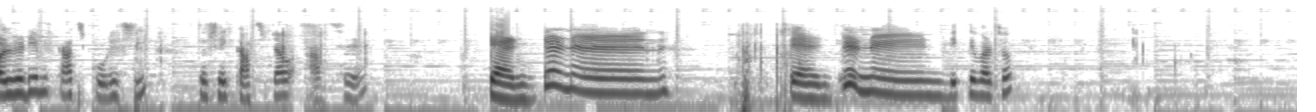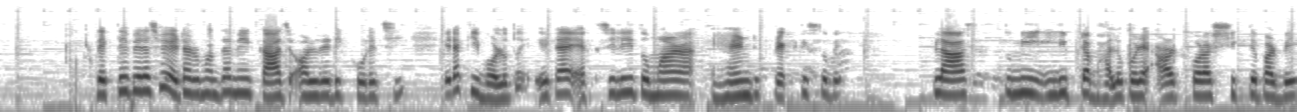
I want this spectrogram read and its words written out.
অলরেডি আমি কাজ করেছি, তো সেই কাজটাও আছে। দেখতে পারছ? দেখতেই পেরেছ? এটার মধ্যে আমি কাজ অলরেডি করেছি। এটা কি বলো তো? এটা অ্যাকচুয়ালি তোমার হ্যান্ড প্র্যাকটিস হবে। প্লাস তুমি লিপটা ভালো করে আর্ট করা শিখতে পারবে।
